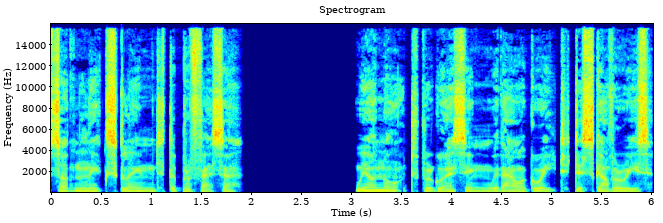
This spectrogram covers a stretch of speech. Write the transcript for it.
suddenly exclaimed the Professor. We are not progressing with our great discoveries.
